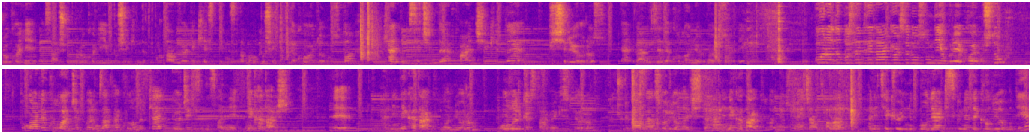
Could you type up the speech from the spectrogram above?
brokoli, mesela şu brokoliyi bu şekilde buradan böyle kestiğimiz zaman bu şekilde koyduğumuzda kendimiz için de aynı şekilde pişiriyoruz. Yani ben bize de kullanıyorum öyle söyleyeyim. Bu arada bu sebzeler görsel olsun diye buraya koymuştum. Bunlar da kullanacaklarım. Zaten kullanırken göreceksiniz hani ne kadar e, hani ne kadar kullanıyorum. Onları göstermek istiyorum. Çünkü bazen soruyorlar işte hani ne kadar kullanıyorsun Ecem falan. Hani tek öğünlük oluyor, ertesi güne de kalıyor mu diye.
